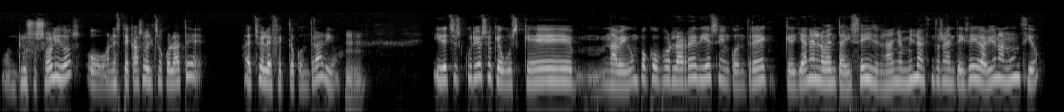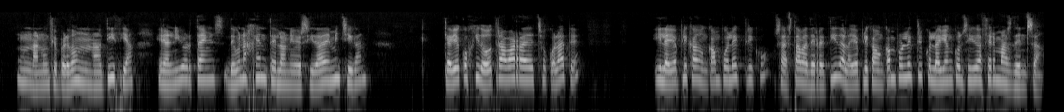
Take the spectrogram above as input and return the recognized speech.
o incluso sólidos, o en este caso el chocolate ha hecho el efecto contrario. Y de hecho es curioso que busqué, navegué un poco por la red y eso y encontré que ya en el 96, en el año 1996, había un anuncio, un anuncio, perdón, una noticia en el New York Times de un agente en la Universidad de Michigan que había cogido otra barra de chocolate y le había aplicado un campo eléctrico, o sea, estaba derretida, le había aplicado un campo eléctrico y la habían conseguido hacer más densa.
